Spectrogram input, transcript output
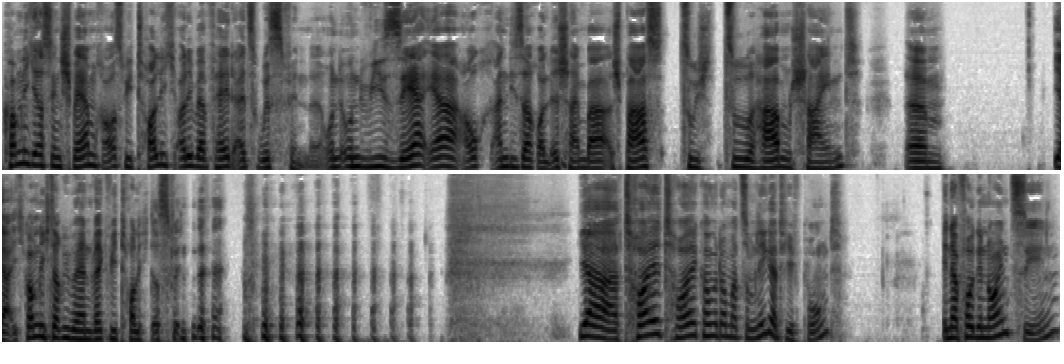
komme nicht aus den Schwärmen raus, wie toll ich Oliver Feld als Wiz finde und, und wie sehr er auch an dieser Rolle scheinbar Spaß zu, zu haben scheint. Ähm, ja, ich komme nicht darüber hinweg, wie toll ich das finde. ja, toll, toll. Kommen wir doch mal zum Negativpunkt. In der Folge 19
